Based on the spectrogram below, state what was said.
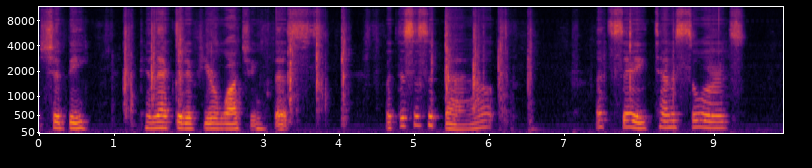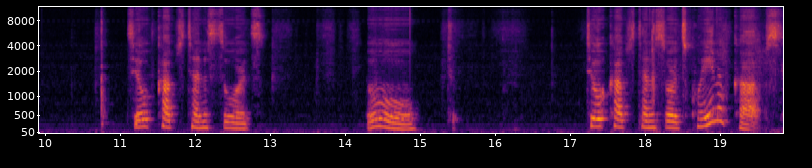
should be connected if you're watching this. But this is about, let's see, Ten of Swords, Two of Cups, Ten of Swords. Ooh, two, two of Cups, Ten of Swords, Queen of Cups.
